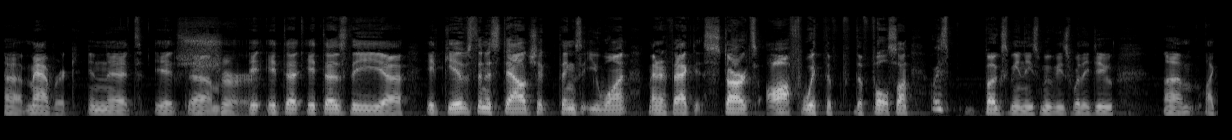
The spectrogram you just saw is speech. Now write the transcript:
uh, Maverick. In that it um, Sure. it it, do- it does the uh, it gives the nostalgic things that you want. Matter of fact, it starts off with the the full song. Always bugs me in these movies where they do. Um, like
